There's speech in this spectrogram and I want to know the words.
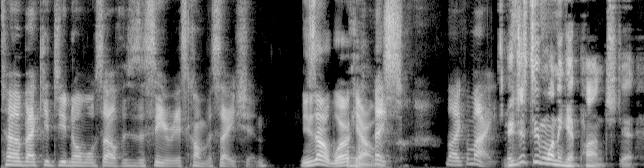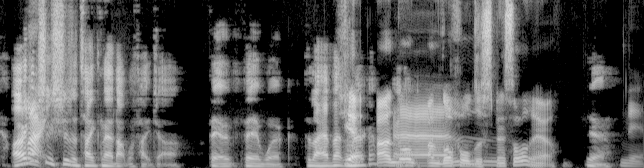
turn back into your normal self. This is a serious conversation. He's not work Like- hours. Like, mate, He just didn't want to get punched. Yeah, I Mate. actually should have taken that up with HR. Fair, fair work. Did I have that in Yeah, America? unlaw- Uh, unlawful dismissal. Yeah, yeah, yeah,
